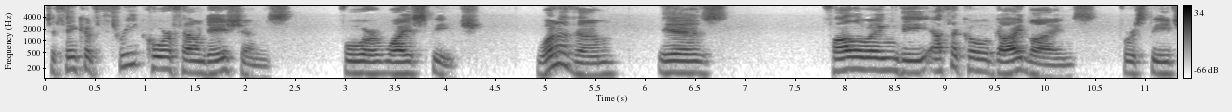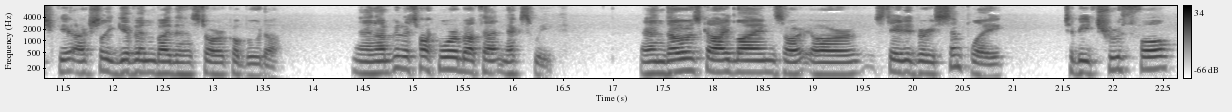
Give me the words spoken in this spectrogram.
to think of three core foundations for wise speech. One of them is following the ethical guidelines for speech actually given by the historical Buddha. And I'm going to talk more about that next week. And those guidelines are, are stated very simply to be truthful,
